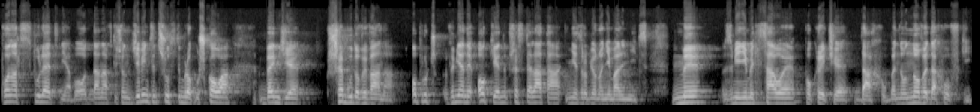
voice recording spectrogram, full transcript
ponad stuletnia, bo oddana w 1906 roku szkoła będzie przebudowywana. Oprócz wymiany okien przez te lata nie zrobiono niemal nic. My zmienimy całe pokrycie dachu. Będą nowe dachówki.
